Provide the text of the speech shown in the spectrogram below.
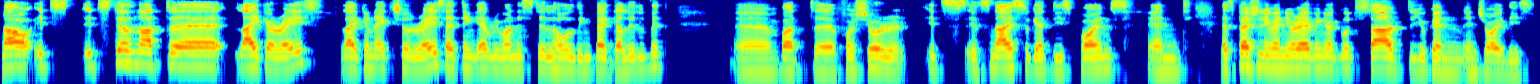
Now it's it's still not uh, like a race like an actual race. I think everyone is still holding back a little bit, um, but uh, for sure it's it's nice to get these points, and especially when you're having a good start, you can enjoy these.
